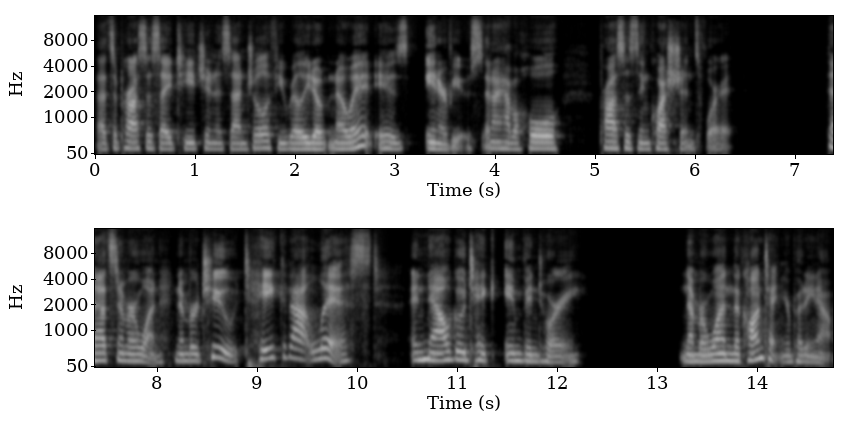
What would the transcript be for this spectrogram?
That's a process I teach in Essential. If you really don't know it, is interviews. And I have a whole process and questions for it. That's number one. Number two, take that list and now go take inventory. Number one, the content you're putting out.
